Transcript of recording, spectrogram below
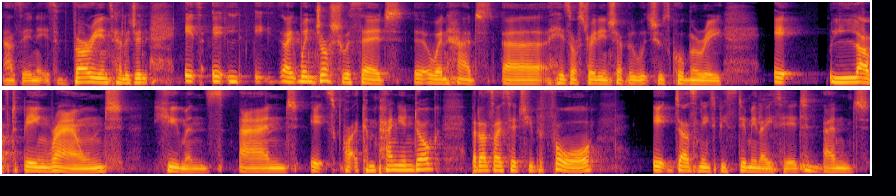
as in it's very intelligent. It's it, it like when Joshua said uh, when had uh, his Australian Shepherd, which was called Marie, it loved being round humans, and it's quite a companion dog. But as I said to you before, it does need to be stimulated, and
